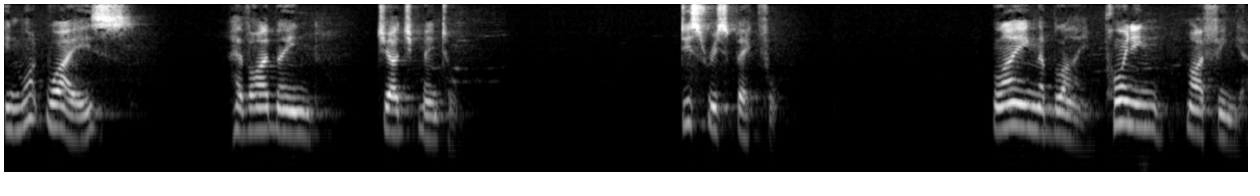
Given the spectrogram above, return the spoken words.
in what ways have I been judgmental, disrespectful, laying the blame, pointing my finger?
